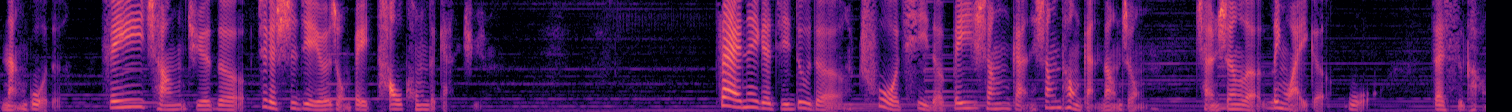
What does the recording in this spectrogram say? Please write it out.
难过的，非常觉得这个世界有一种被掏空的感觉。在那个极度的啜泣的悲伤感、伤痛感当中，产生了另外一个我在思考。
